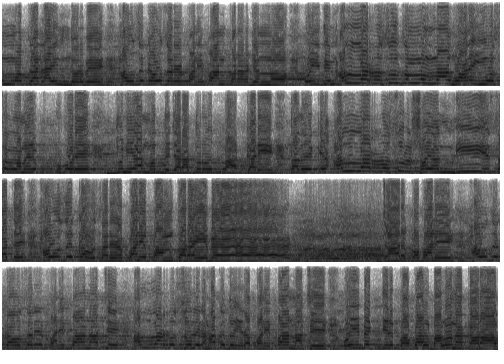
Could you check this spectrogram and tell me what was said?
উম্মতরা লাইন ধরবে হাউজে কাউসারের পানি পান করার জন্য। ওই দিন আল্লাহর রসুল সাল্লাল্লাহু আলাইহি ওয়াসাল্লামের উপরে দুনিয়ার মধ্যে যারা দুরুদ পাঠকারী, তাদেরকে আল্লাহর রসুল স্বয়ং নিজ সাথে হাউজে কাউসারের পানি পান করাইবেন যার কপালে হাউজে কাউসারের পানি পান আছে, আল্লাহর রসুলের হাতে দইরা পানি পান আছে, ওই ব্যক্তির কপাল ভালো না খারাপ?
